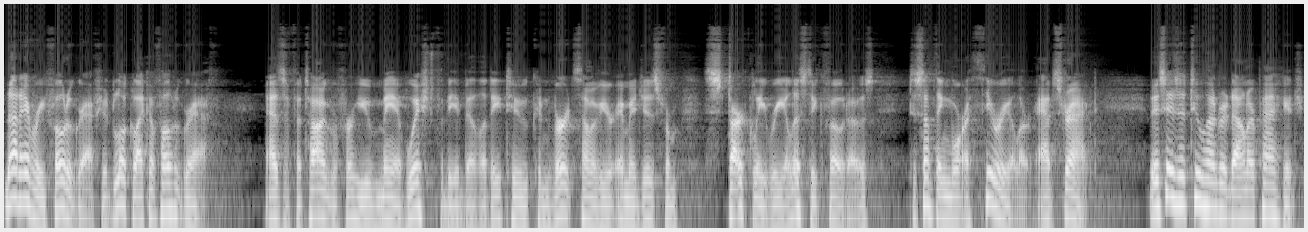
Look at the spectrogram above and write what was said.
Not every photograph should look like a photograph. As a photographer, you may have wished for the ability to convert some of your images from starkly realistic photos to something more ethereal or abstract. This is a $200 package,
